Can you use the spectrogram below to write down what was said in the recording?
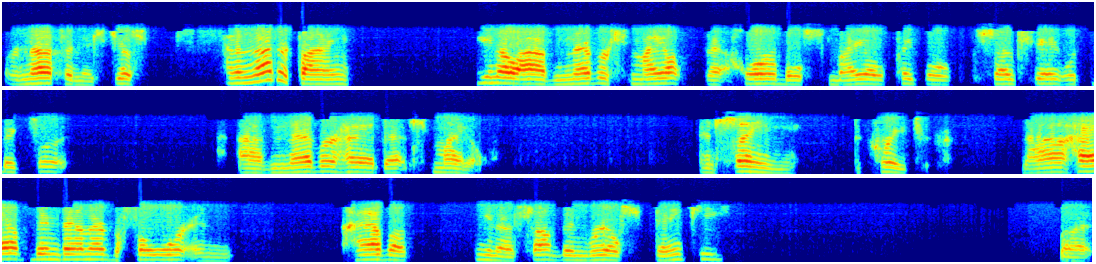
or nothing. It's just, and another thing, you know, I've never smelled that horrible smell people associate with Bigfoot. I've never had that smell and seen the creature. Now I have been down there before and have a, you know, something real stinky. But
